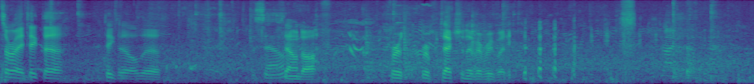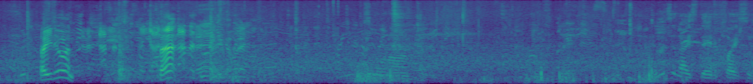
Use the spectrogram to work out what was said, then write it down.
That's all right. Take the take the, all the The sound. sound off for for protection of everybody. How you doing? Pat? It is a nice day to play some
